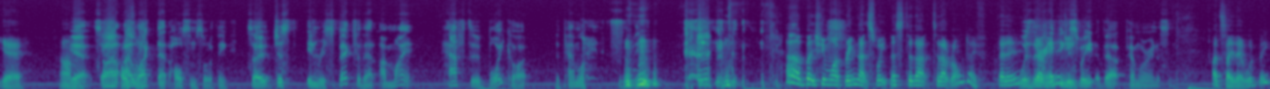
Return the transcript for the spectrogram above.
yeah. Um, yeah, so I, I like that wholesome sort of thing. So just in respect for that, I might have to boycott the Pamela Anderson thing. Uh, but she might bring that sweetness to that to that role, Dave. That en- Was there anything energy. sweet about Pamela Anderson? I'd say there would be.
